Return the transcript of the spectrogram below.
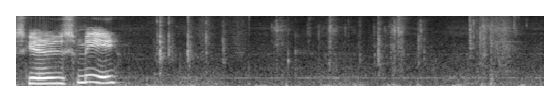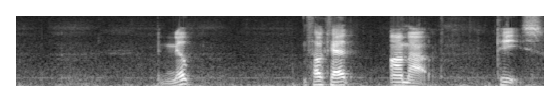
Excuse me. Nope. Fuck that. I'm out. Peace.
